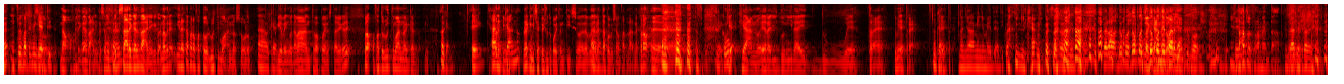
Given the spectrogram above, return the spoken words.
Eh, tu hai fatto i Mighetti? No, ho fatto i Galvani. Possiamo flexare Galvani. No, in realtà però ho fatto l'ultimo anno solo. Ah, ok. Perché io vengo da Mantova, poi una storia così. Però ho fatto l'ultimo anno al Galvani. Ok. E non, è che mi, non è che mi sia piaciuto poi tantissimo, in realtà ah, poi possiamo parlarne. Però eh, che, che, anno? Era il 2002, 3, 2003. Ok, non ho la minima idea di quelli che hanno, però dopo, dopo, dopo ne parliamo. il dato è frammentato. Il dato è frammentato.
